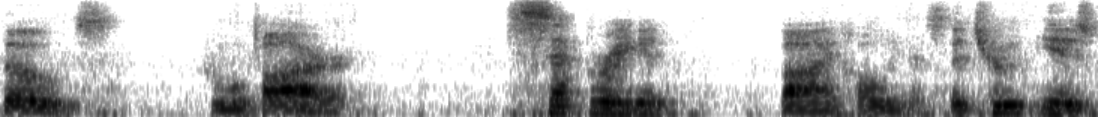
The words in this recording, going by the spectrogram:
those who are separated by holiness. The truth is,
